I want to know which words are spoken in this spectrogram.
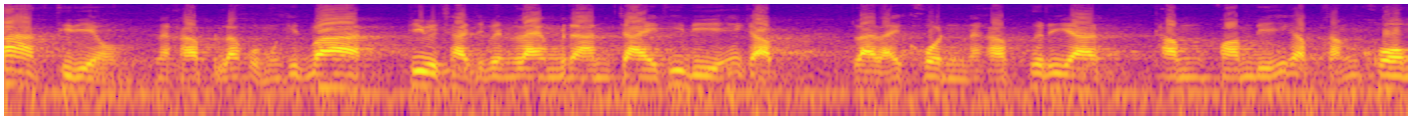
มากทีเดียวนะครับ แล้วผมก็คิดว่าพี่ปีชาจะเป็นแรงบันดาลใจที่ดีให้กับหลายๆ คนนะครับ เพื่อที่จะทำความดีให้กับสังคม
